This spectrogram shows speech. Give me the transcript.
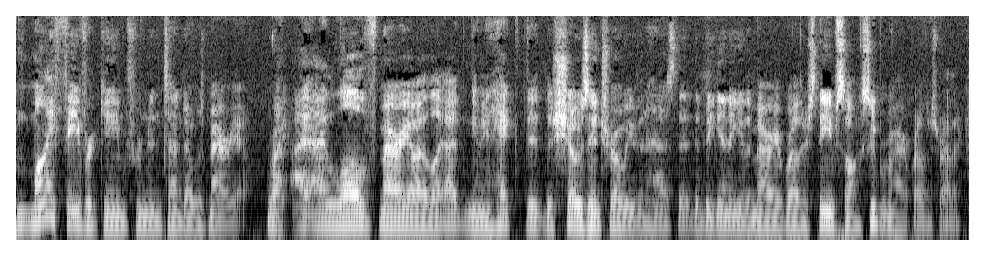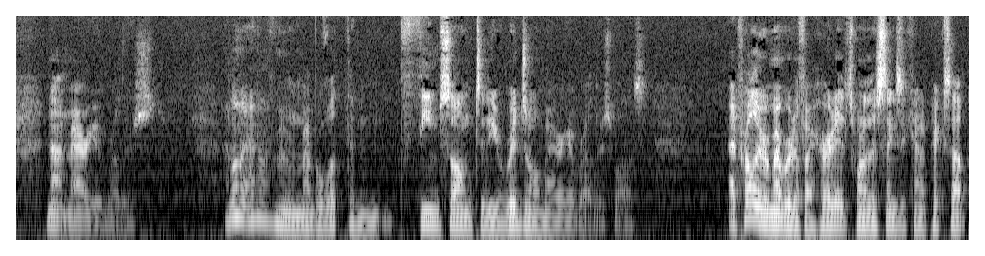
my favorite game from Nintendo was Mario. Right. I, I love Mario. I like. I, mean, heck, the, the show's intro even has the, the beginning of the Mario Brothers theme song, Super Mario Brothers, rather, not Mario Brothers. I don't. I don't even remember what the theme song to the original Mario Brothers was. I'd probably remember it if I heard it. It's one of those things that kind of picks up.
